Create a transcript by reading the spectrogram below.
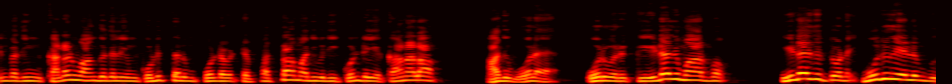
என்பதையும் கடன் வாங்குதலையும் கொடுத்தலும் போன்றவற்றை பத்தாம் அதிபதி கொண்டே காணலாம். அதுபோல ஒருவருக்கு இடது மார்பம் இடது தொடை முதுகு எலும்பு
